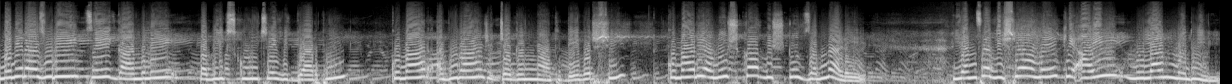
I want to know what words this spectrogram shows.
मनेराजुरीचे गांधले पब्लिक स्कूलचे विद्यार्थी कुमार अभिराज जगन्नाथ देवर्षी कुमारी अनुष्का विष्णू जमनाडे यांचा विषय आहे की आई मुलांमधील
